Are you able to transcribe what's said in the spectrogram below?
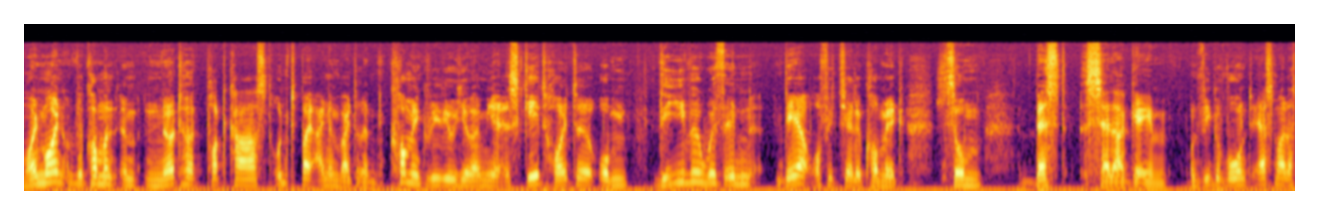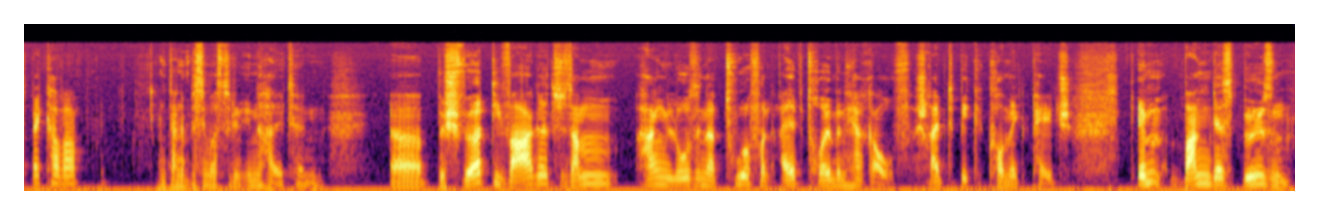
Moin Moin und willkommen im Nerdhurt Podcast und bei einem weiteren Comic Review hier bei mir. Es geht heute um The Evil Within, der offizielle Comic zum Bestseller Game. Und wie gewohnt erstmal das Backcover und dann ein bisschen was zu den Inhalten. Äh, beschwört die vage, zusammenhanglose Natur von Albträumen herauf, schreibt Big Comic Page. Im Bann des Bösen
